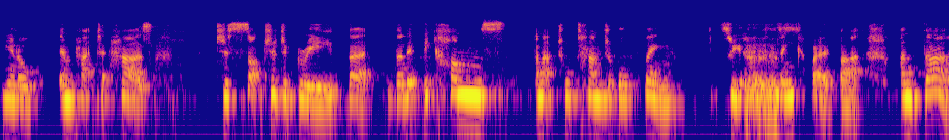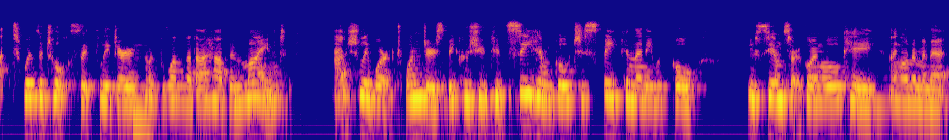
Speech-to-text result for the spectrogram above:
you know impact it has to such a degree that that it becomes an actual tangible thing so you have to think about that. And that, with the toxic leader, mm. or the one that I have in mind, actually worked wonders because you could see him go to speak and then he would go, you see him sort of going, okay, hang on a minute,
